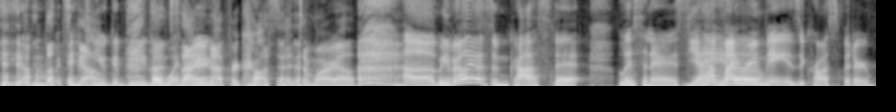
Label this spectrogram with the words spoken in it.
Let's if go. you could be the I'm winner. Signing up for CrossFit tomorrow. um, we probably have some CrossFit listeners. Yeah, hey, my um, roommate is a CrossFitter.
